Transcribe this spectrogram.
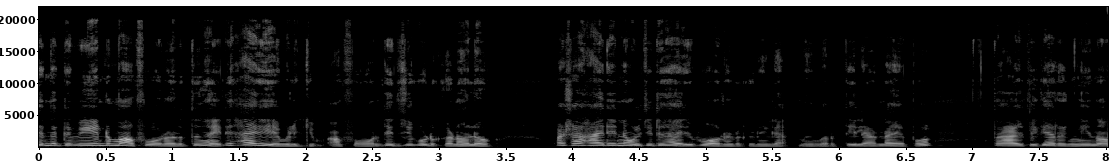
എന്നിട്ട് വീണ്ടും ആ ഫോൺ എടുത്ത് കഴിഞ്ഞിട്ട് ഹരിയെ വിളിക്കും. ആ ഫോൺ തിരിച്ച് കൊടുക്കണമല്ലോ. പക്ഷേ ഹരിനെ വിളിച്ചിട്ട് ഹരി ഫോൺ എടുക്കണില്ല. നിവൃത്തിയില്ലാണ്ടായപ്പോൾ താഴത്തേക്ക് ഇറങ്ങി നോ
